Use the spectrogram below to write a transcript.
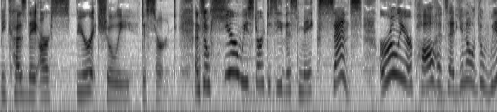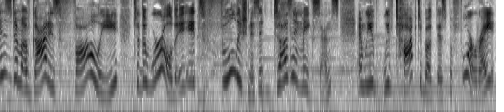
because they are spiritually discerned. And so here we start to see this make sense. Earlier, Paul had said, you know, the wisdom of God is folly to the world. It's foolishness. It doesn't make sense. And we've we've talked about this before, right?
